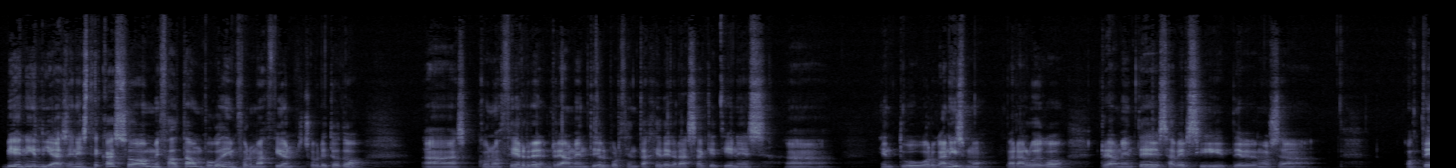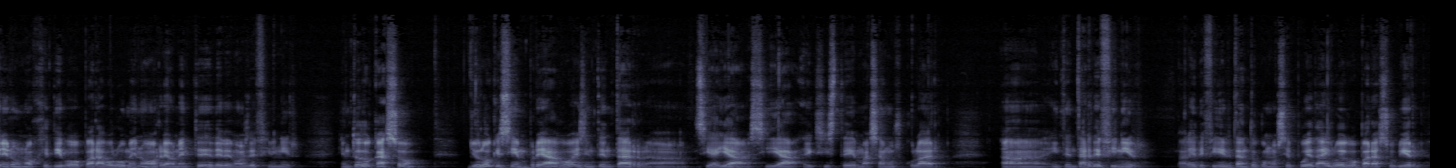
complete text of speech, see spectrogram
Bien, Ilias, en este caso me falta un poco de información, sobre todo a conocer realmente el porcentaje de grasa que tienes ah, en tu organismo para luego realmente saber si debemos ah, obtener un objetivo para volumen o realmente debemos definir. En todo caso, yo lo que siempre hago es intentar, ah, si, si ya existe masa muscular, intentar definir, ¿vale? Definir tanto como se pueda y luego para subir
